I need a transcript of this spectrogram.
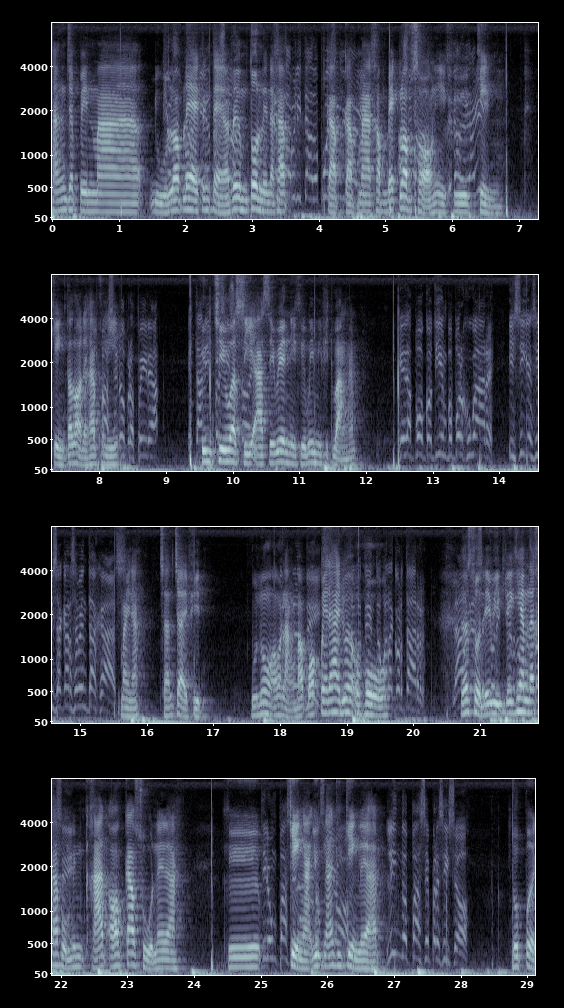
ทั้งจะเป็นมาอยู่รอบแรกตั้งแต่เริ่มต้นเลยนะครับ Está habilitado, puede กลับ ser กลับ gol. มาคัมแบ็กรอบ 2 นี่คือเก่งเก่งตลอดเลยครับ El คนนี้ pase no prospera. Están ขึ้นชื่อว่า imprecisos hoy. CR7 นี่คือไม่มีผิดหวังครับ Queda poco tiempo por jugar y siguen sin sacarse ventajas. ไม่นะ ฉันจ่ายผิดบูโน่เอาหลังบล็อกไปได้ด้วย โอ้โห Para cortar. La แล้วส่วน abre เด el วิด sector เบคแฮม izquierdo นะครับ del ผม pase. เป็นคาร์ดออฟ 90 เลยนะ คือเก่งอะยุคนั้นคือเก่งเลยครับ ตัวเปิด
